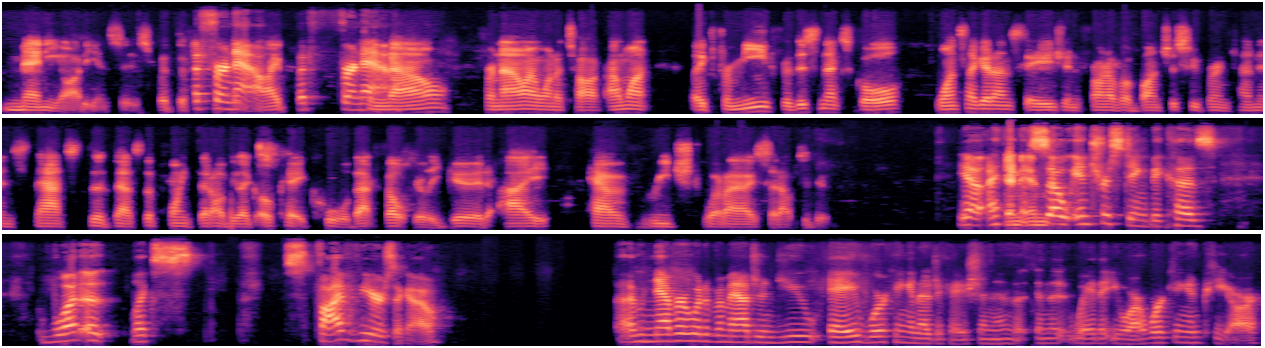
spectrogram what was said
many audiences. But the But for now, I, but for now. For now, for now I want to talk. I want like for me for this next goal, once I get on stage in front of a bunch of superintendents, that's the that's the point that I'll be like, okay, cool, that felt really good. I have reached what I set out to do. Yeah, I think and, it's and, so interesting because what a like five years ago, I never would have imagined you a working in education in the in the way that you are working in PR,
